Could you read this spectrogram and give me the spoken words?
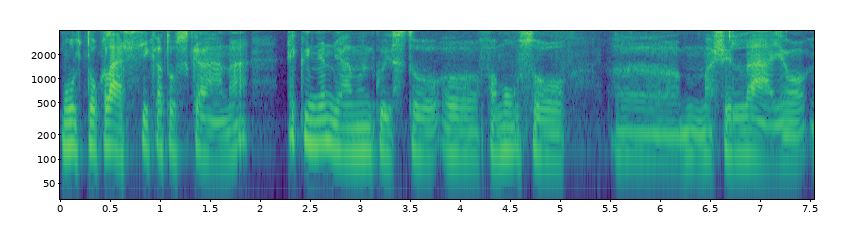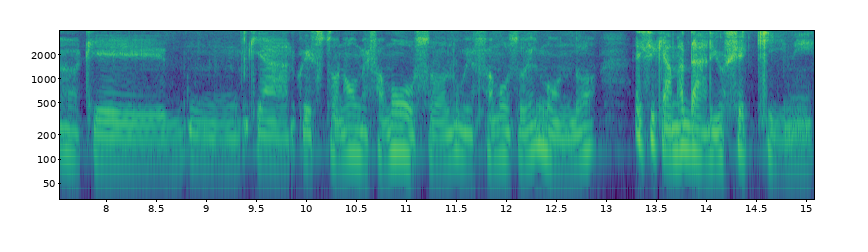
molto classica toscana e quindi andiamo in questo uh, famoso uh, macellaio uh, che, mm, che, ha questo nome famoso, lui è famoso del mondo e si chiama Dario Cecchini.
